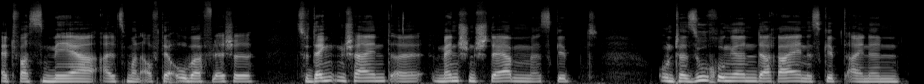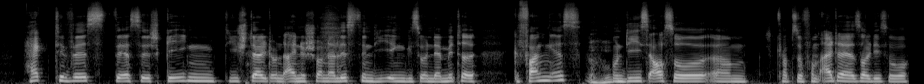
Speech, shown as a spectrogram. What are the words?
etwas mehr, als man auf der Oberfläche zu denken scheint. Äh, Menschen sterben, es gibt Untersuchungen da rein, es gibt einen Hacktivist, der sich gegen die stellt und eine Journalistin, die irgendwie so in der Mitte gefangen ist. Und die ist auch so, ähm, ich glaube, so vom Alter her soll die so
